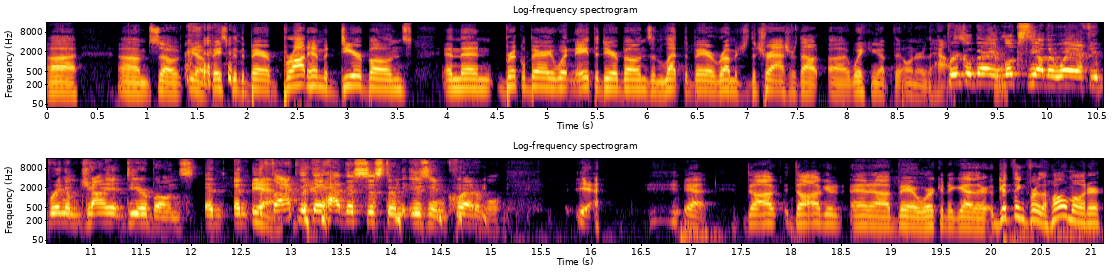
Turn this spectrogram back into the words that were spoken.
Uh, um, so you know, basically, the bear brought him a deer bones, and then Brickleberry went and ate the deer bones and let the bear rummage the trash without uh, waking up the owner of the house. Brickleberry looks the other way if you bring him giant deer bones, and and Yeah. the fact that they had this system is incredible. yeah, yeah. Dog, dog, and, and uh, bear working together. A good thing for the homeowner.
